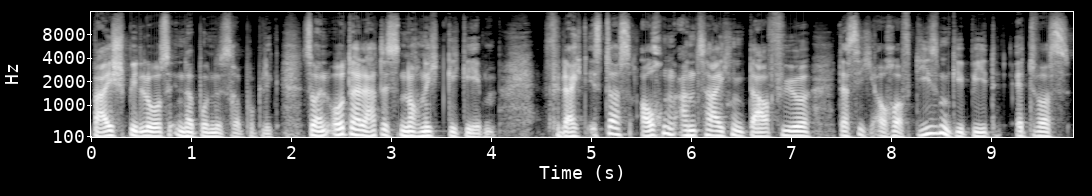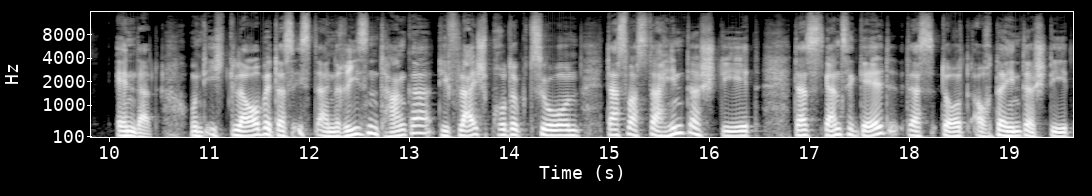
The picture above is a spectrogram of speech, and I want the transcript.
beispiellos in der Bundesrepublik. So ein Urteil hat es noch nicht gegeben. Vielleicht ist das auch ein Anzeichen dafür, dass sich auch auf diesem Gebiet etwas ändert. Und ich glaube, das ist ein Riesentanker, die Fleischproduktion, das, was dahinter steht, das ganze Geld, das dort auch dahinter steht,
